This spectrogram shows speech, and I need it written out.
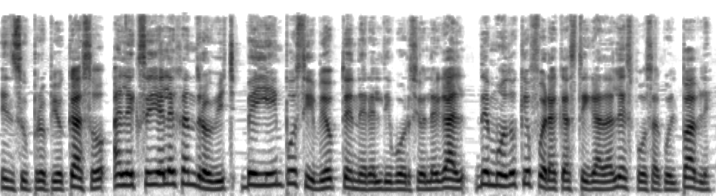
En su propio caso, Alexei Alejandrovich veía imposible obtener el divorcio legal, de modo que fuera castigada la esposa culpable,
